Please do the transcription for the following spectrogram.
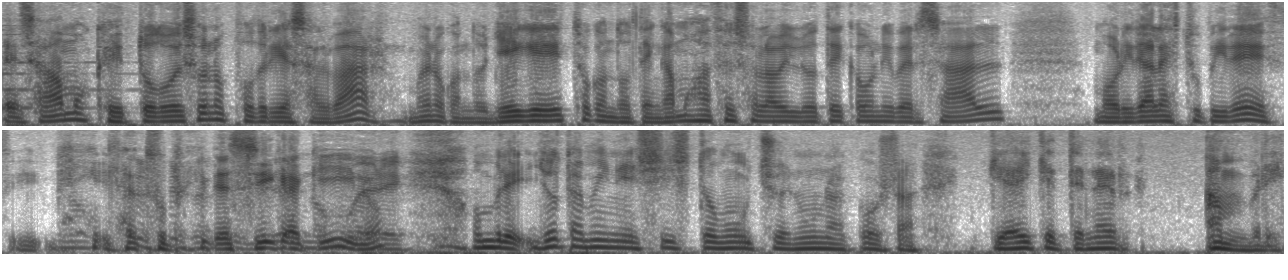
Pensábamos que todo eso nos podría salvar. Bueno, cuando llegue esto, cuando tengamos acceso a la biblioteca universal, morirá la estupidez y, la estupidez sigue aquí, ¿no? Hombre, yo también insisto mucho en una cosa, que hay que tener hambre,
